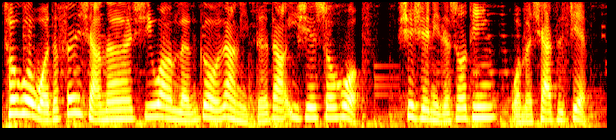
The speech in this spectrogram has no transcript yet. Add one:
透过我的分享呢，希望能够让你得到一些收获。谢谢你的收听，我们下次见。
